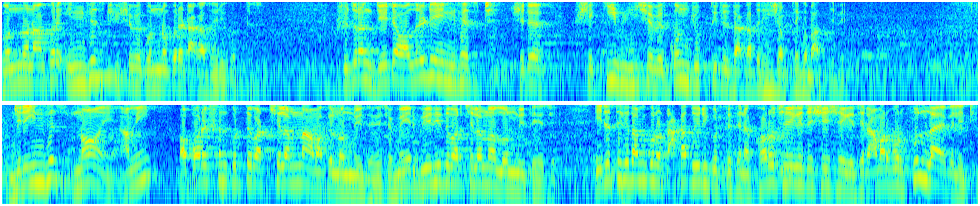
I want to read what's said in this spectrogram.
গণ্য না করে ইনভেস্ট হিসেবে গণ্য করে টাকা তৈরি করতেছে। সুতরাং যেটা অলরেডি ইনভেস্ট সেটা সে কী হিসেবে, কোন যুক্তিতে জাকাতের হিসাব থেকে বাদ দেবে? যেটা ইনভেস্ট নয়, আমি অপারেশন করতে পারছিলাম না, আমাকে লোন নিতে হয়েছে। মেয়ের বিয়ে দিতে পারছিলাম না লোন নিতে হয়েছে। এটা থেকে তো আমি কোনো টাকা তৈরি করতেছি না, খরচ হয়ে গেছে, শেষ হয়ে গেছে আমার উপর ফুল লায়াবিলিটি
